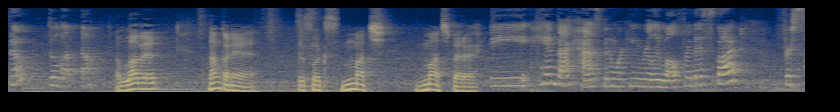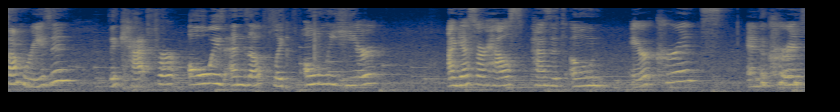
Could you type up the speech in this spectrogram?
So, どうだった I love it. なんかね this looks much much better The hand vac has been working really well for this spot. For some reason, the cat fur always ends up like only here. I guess our house has its own air currents, and the currents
